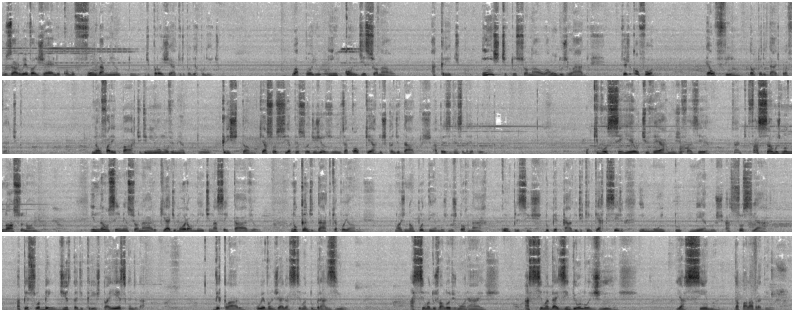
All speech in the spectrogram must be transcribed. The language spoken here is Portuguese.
Usar o evangelho como fundamento de projeto de poder político. O apoio incondicional, acrítico, institucional a um dos lados, seja qual for, é o fim da autoridade profética. Não farei parte de nenhum movimento cristão que associe a pessoa de Jesus a qualquer dos candidatos à presidência da República. O que você e eu tivermos de fazer, sabe, que façamos no nosso nome. E não sem mencionar o que há de moralmente inaceitável no candidato que apoiamos. Nós não podemos nos tornar cúmplices do pecado de quem quer que seja e muito menos associar a pessoa bendita de Cristo a esse candidato. Declaro o Evangelho acima do Brasil, acima dos valores morais, acima das ideologias e acima da palavra de Deus.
